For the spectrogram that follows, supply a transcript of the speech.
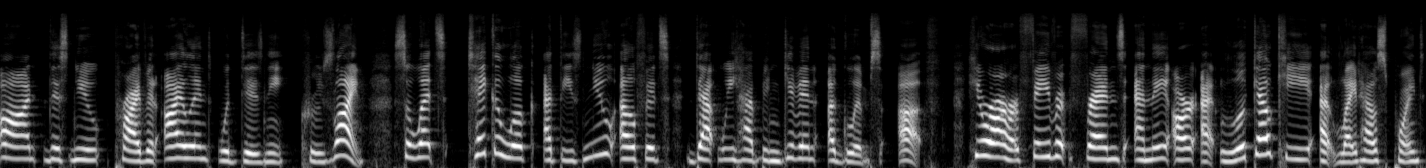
on this new private island with Disney Cruise Line. So let's take a look at these new outfits that we have been given a glimpse of. Here are our favorite friends, and they are at Lookout Cay at Lighthouse Point,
